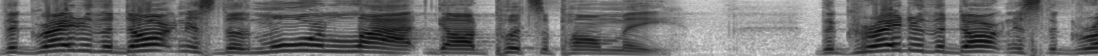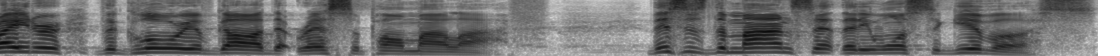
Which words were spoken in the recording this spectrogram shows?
The greater the darkness, the more light God puts upon me. The greater the darkness, the greater the glory of God that rests upon my life. This is the mindset that He wants to give us.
